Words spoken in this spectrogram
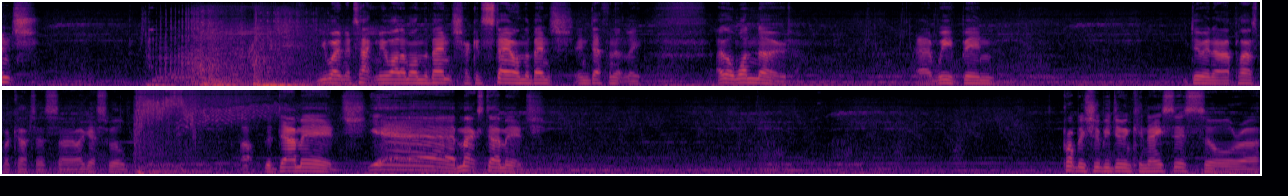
Bench! You won't attack me while I'm on the bench. I could stay on the bench indefinitely. I got one node. And we've been doing our plasma cutter, so I guess we'll up the damage. Yeah, max damage. Probably should be doing kinesis or uh,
